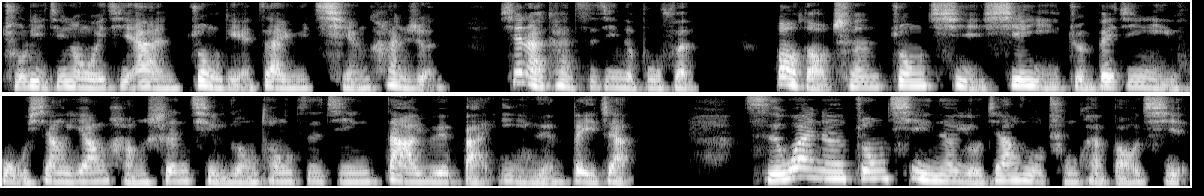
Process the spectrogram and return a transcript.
处理金融危机案，重点在于钱和人。先来看资金的部分。报道称，中企先以准备金一户向央行申请融通资金，大约百亿元备战。此外呢，中企呢有加入存款保险。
